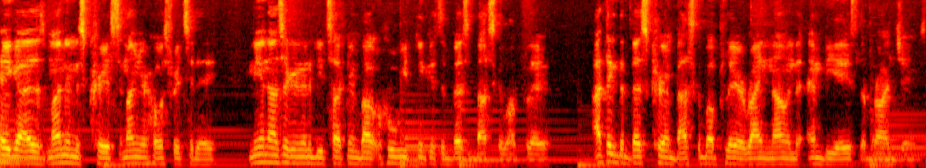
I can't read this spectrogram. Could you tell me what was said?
Hey guys, my name is Chris and I'm your host for today. Me and Isaac are going to be talking about who we think is the best basketball player. I think the best current basketball player right now in the NBA is LeBron James.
